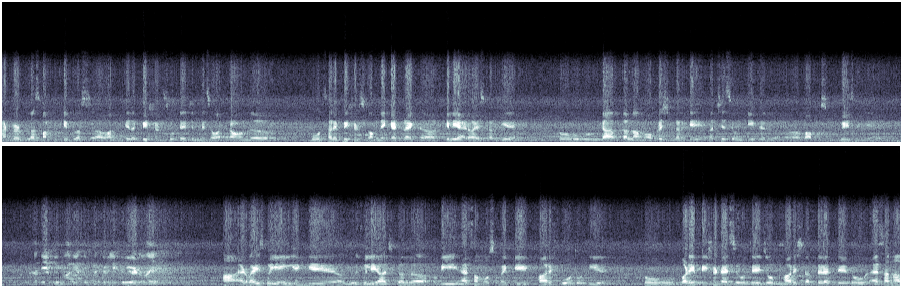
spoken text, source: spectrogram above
100 प्लस 150 प्लस 150 तक पेशेंट्स होते हैं जिनमें से अराउंड uh, बहुत सारे पेशेंट्स को हमने कैटरैक्ट uh, के लिए एडवाइस कर दिए तो उनका कल हम ऑपरेशन करके अच्छे से उनकी फिर uh, वापस भेज देंगे। बीमारियाँ तो बच्चों कोई एडवाइस हाँ एडवाइस तो यही है कि यूजुअली आजकल अभी ऐसा मौसम है कि खारिश बहुत होती है। तो बड़े पेशेंट ऐसे होते हैं जो खारिश करते रहते हैं। तो ऐसा ना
